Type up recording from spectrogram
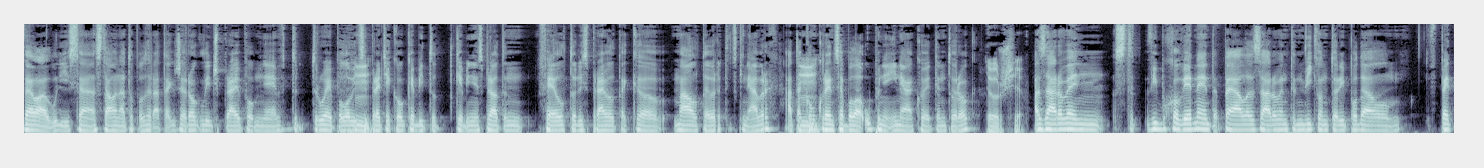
veľa ľudí sa stále na to pozerá, takže Roglič práve po mne v druhej polovici hmm. pretekov, keby, to, keby nespravil ten fail, ktorý spravil, tak uh, mal teoretický návrh a tá hmm. konkurencia bola úplne iná, ako je tento rok. To určite. A zároveň st- vybuchol v jednej etape, ale zároveň ten výkon, ktorý podal v 15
